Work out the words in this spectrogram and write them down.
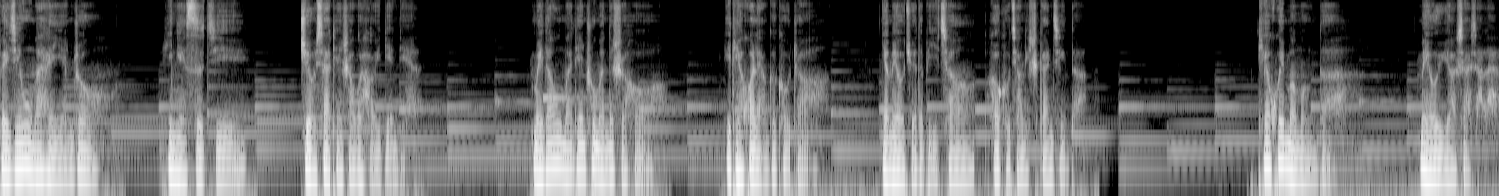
北京雾霾很严重，一年四季只有夏天稍微好一点点。每当雾霾天出门的时候，一天换两个口罩，也没有觉得鼻腔和口腔里是干净的。天灰蒙蒙的，没有雨要下下来。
